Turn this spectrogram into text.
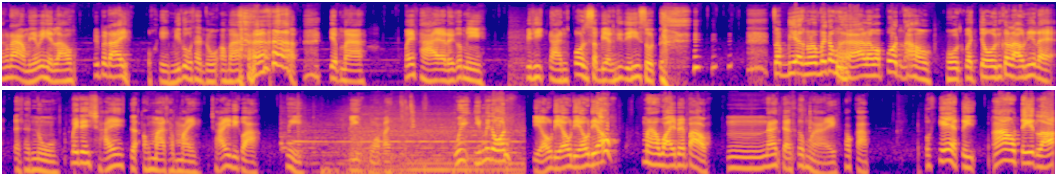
ข้างล่างมันยังไม่เห็นเรา ไม่เป็นไร อเค มีลูกธนูเอามา เก็บมาไม่พายอะไรก็มีวิธีการป้นเสบียงที่ดีที่สุดเสบียงเราไม่ต้องหาเรามาป้นเอาโหดกว่าโจรก็เรานี่แหละ แต่ธนูไม่ได้ใช้จะเอามาทำไม ใช้ดีกว่า นี่ ยิงหัวไปวิยิงไม่โดน เดี๋ยวเดี๋ยวเดี๋ยวเดี๋ยวมาไวไปเปล่า อืมน่าจะเครื่องหมายเท่ากับ โอเคติดอ้าวติดเหรอ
